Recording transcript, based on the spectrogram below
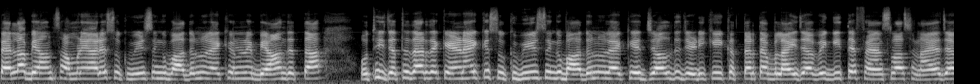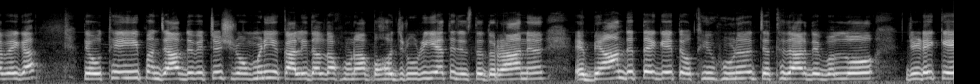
ਪਹਿਲਾ ਬਿਆਨ ਸਾਹਮਣੇ ਆ ਰਿਹਾ ਸੁਖਬੀਰ ਸਿੰਘ ਬਾਦਲ ਨੂੰ ਲੈ ਕੇ ਉਹਨਾਂ ਨੇ ਬਿਆਨ ਦਿੱਤਾ। ਉੱਥੇ ਹੀ ਜਥੇਦਾਰ ਦਾ ਕਹਿਣਾ ਹੈ ਕਿ ਸੁਖਬੀਰ ਸਿੰਘ ਬਾਦਲ ਨੂੰ ਲੈ ਕੇ ਜਲਦ ਜਿਹੜੀ ਕਿ ਇਕੱਤਰਤਾ ਬੁਲਾਈ ਜਾਵੇਗੀ ਤੇ ਫੈਸਲਾ ਸੁਣਾਇਆ ਜਾਵੇਗਾ। ਤੇ ਉੱਥੇ ਹੀ ਪੰਜਾਬ ਦੇ ਵਿੱਚ ਸ਼੍ਰੋਮਣੀ ਅਕਾਲੀ ਦਲ ਦਾ ਹੋਣਾ ਬਹੁਤ ਜ਼ਰੂਰੀ ਹੈ ਤੇ ਜਿਸ ਦੇ ਦੌਰਾਨ ਇਹ ਬਿਆਨ ਦਿੱਤੇ ਗਏ ਤੇ ਉੱਥੇ ਹੁਣ ਜਥੇਦਾਰ ਦੇ ਵੱਲੋਂ ਜਿਹੜੇ ਕਿ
